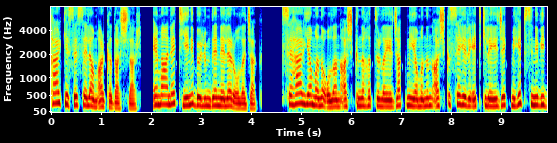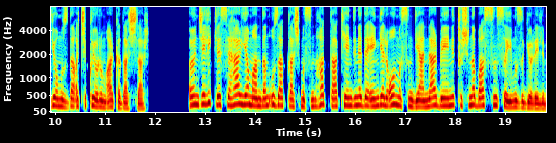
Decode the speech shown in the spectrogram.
Herkese selam arkadaşlar. Emanet yeni bölümde neler olacak? Seher Yaman'a olan aşkını hatırlayacak mı? Yaman'ın aşkı Seher'i etkileyecek mi? Hepsini videomuzda açıklıyorum arkadaşlar. Öncelikle Seher Yaman'dan uzaklaşmasın hatta kendine de engel olmasın diyenler beğeni tuşuna bassın sayımızı görelim.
